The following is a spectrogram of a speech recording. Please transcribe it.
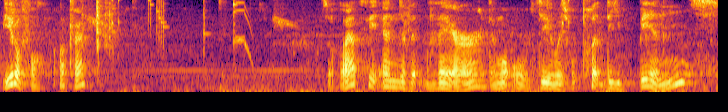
Beautiful. Okay. So if that's the end of it there, then what we'll do is we'll put the bins.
